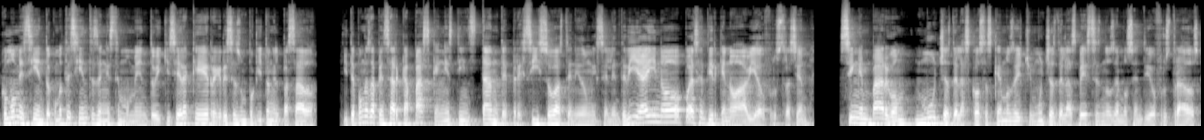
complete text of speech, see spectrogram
¿Cómo me siento? ¿Cómo te sientes en este momento? Y quisiera que regreses un poquito en el pasado y te pongas a pensar capaz que en este instante preciso has tenido un excelente día y no puedes sentir que no ha habido frustración. Sin embargo, muchas de las cosas que hemos hecho y muchas de las veces nos hemos sentido frustrados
